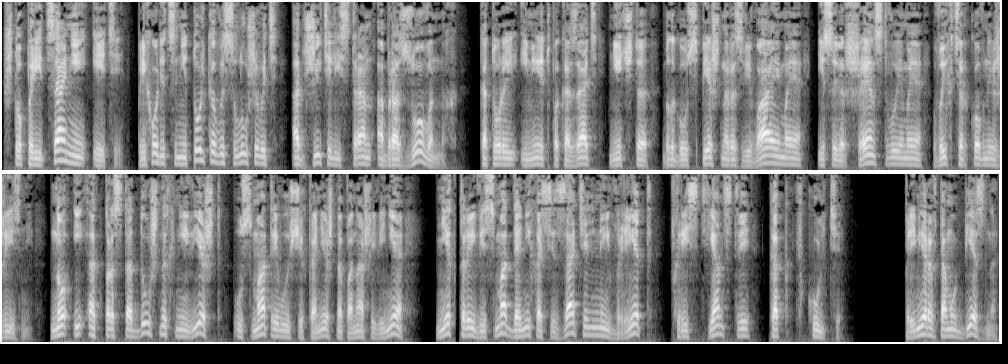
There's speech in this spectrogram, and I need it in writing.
что порицания эти приходится не только выслушивать от жителей стран образованных, которые имеют показать нечто благоуспешно развиваемое и совершенствуемое в их церковной жизни, но и от простодушных невежд, усматривающих, конечно, по нашей вине, некоторый весьма для них осязательный вред в христианстве, как в культе. Примеров тому бездна,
